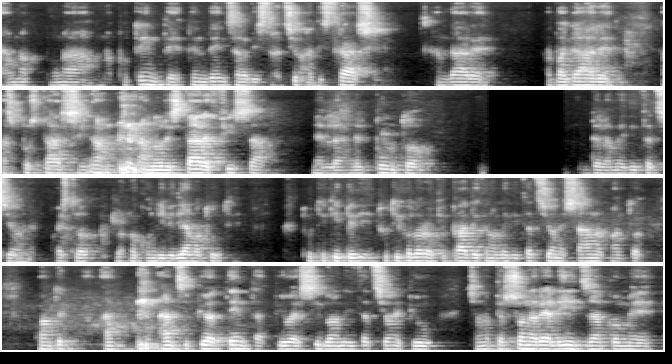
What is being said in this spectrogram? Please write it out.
ha una, una, una potente tendenza alla distrazione, a distrarsi, andare a vagare, a spostarsi, no? a non restare fissa nel, nel, punto della meditazione. Questo lo, condividiamo tutti. Tutti, di, tutti, coloro che praticano meditazione sanno quanto, quanto, anzi più attenta, più assidua alla meditazione, più se una persona realizza come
